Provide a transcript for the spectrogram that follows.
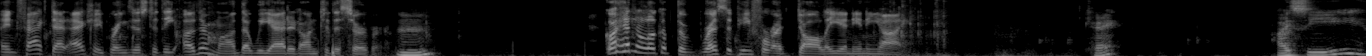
In fact, that actually brings us to the other mod that we added onto the server. mm, Go ahead and look up the recipe for a dolly in NEI. okay i see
